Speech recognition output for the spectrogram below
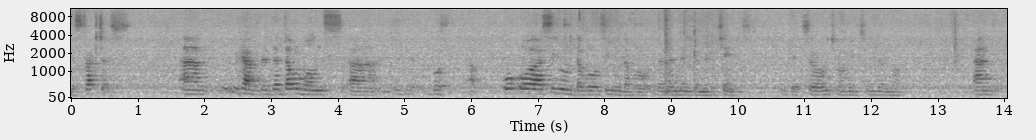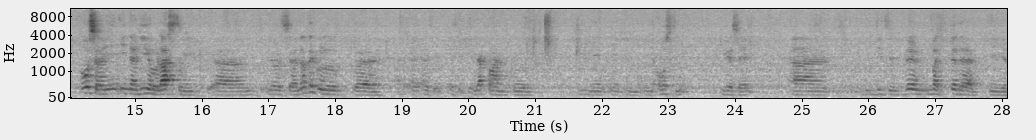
the structures? Um, we have the, the double bonds, uh, both, uh, or, or, single double, single double, then, then you can make a change. Okay, so which one, which we don't know. And also in, in the Rio last week, um, there was another group, uh, I, I, think, I think Yacamán group in, in, in Austin, USA, uh, is very much better the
